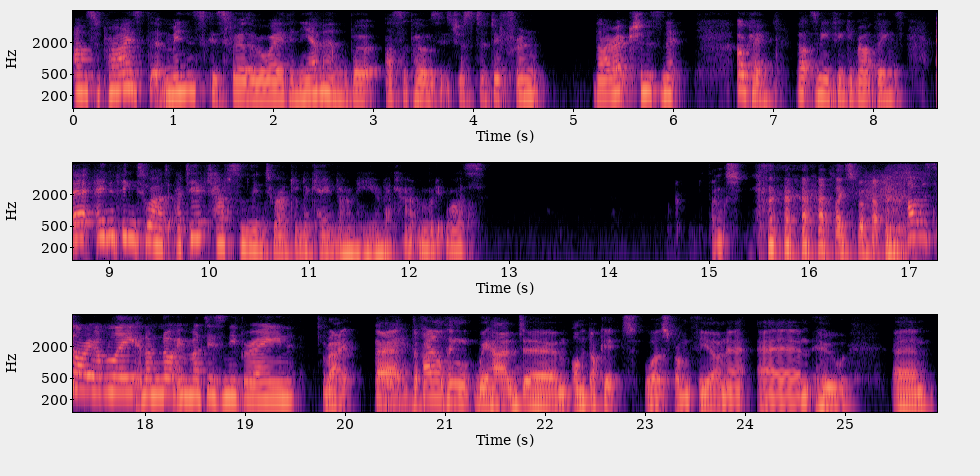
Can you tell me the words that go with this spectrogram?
I'm surprised that Minsk is further away than Yemen, but I suppose it's just a different direction, isn't it? Okay, that's me thinking about things. Uh, anything to add? I did have something to add when I came down here, and I can't remember what it was. Thanks. Thanks for that. I'm sorry, I'm late, and I'm not in my Disney brain. Right. Okay. Uh, the final thing we had um, on the docket was from Fiona, um, who um,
